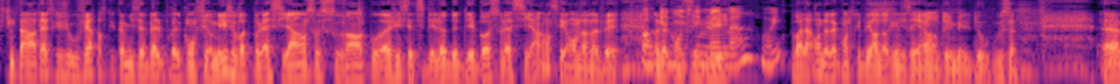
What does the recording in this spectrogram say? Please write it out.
C'est une parenthèse que j'ai ouverte parce que, comme Isabelle pourrait le confirmer, je vote pour la science, souvent encouragé cette idée-là de débat sur la science et on en avait, on avait contribué. Même, oui. Voilà, on avait contribué à en organiser un en 2012. Euh,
